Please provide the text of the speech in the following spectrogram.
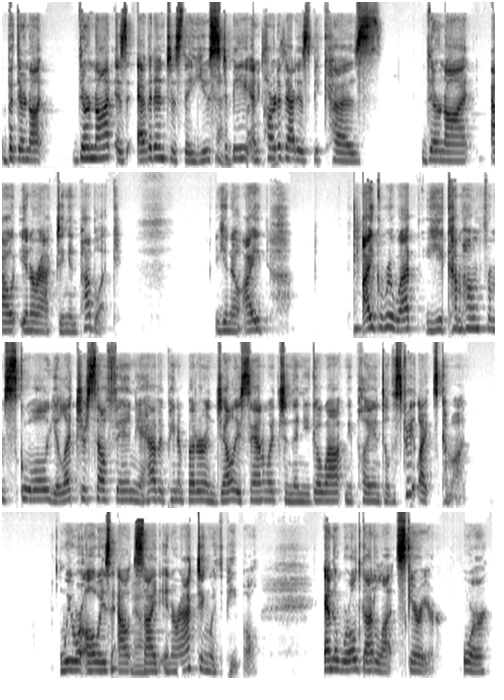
but they're not they're not as evident as they used to be, and part of that is because they're not out interacting in public. You know, I I grew up, you come home from school, you let yourself in, you have a peanut butter and jelly sandwich, and then you go out and you play until the streetlights come on. We were always outside interacting with people. And the world got a lot scarier. Or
